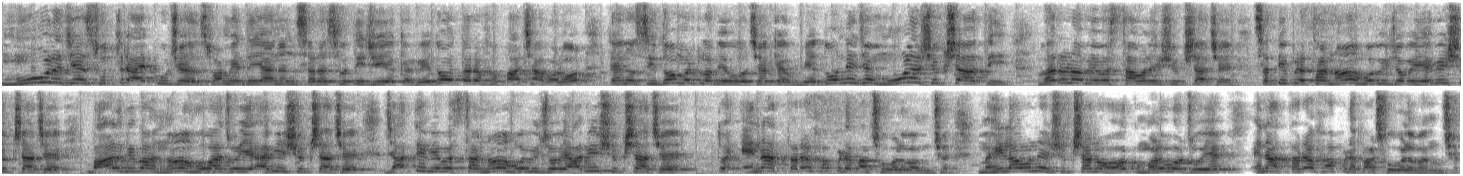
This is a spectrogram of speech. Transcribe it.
મૂળ જે સૂત્ર આપ્યું છે, સ્વામી દયાનંદ સરસ્વતીજીએ કે વેદો તરફ પાછા વળો, તેનો સીધો મતલબ એવો છે કે વેદોની જે મૂળ શિક્ષા હતી, વર્ણ વ્યવસ્થાવાળી શિક્ષા છે સતી પ્રથા ન હોવી જોઈએ એવી શિક્ષા છે, બાળ વિવાહ ન હોવા જોઈએ આવી શિક્ષા છે, જાતિ વ્યવસ્થા ન હોવી જોઈએ આવી શિક્ષા છે, તો એના તરફ આપણે પાછું વળવાનું છે. મહિલાઓને શિક્ષાનો હક મળવો જોઈએ, એના તરફ આપણે પાછું વળવાનું છે.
